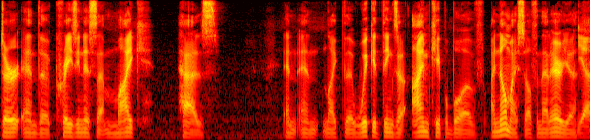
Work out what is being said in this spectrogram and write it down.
dirt and the craziness that Mike has and and like the wicked things that I'm capable of. I know myself in that area. Yeah.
